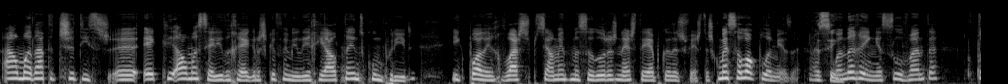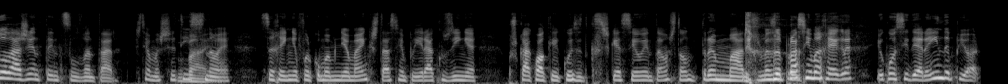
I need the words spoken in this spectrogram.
há uma data de chatices. Eh, É que há uma série de regras que a família real tem de cumprir e que podem revelar-se especialmente maçadoras nesta época das festas. Começa logo pela mesa. Assim. Quando a rainha se levanta, toda a gente tem de se levantar. Isto é uma chatice, Bem. não é? Se a rainha for como a minha mãe, que está sempre a ir à cozinha buscar qualquer coisa de que se esqueceu, então estão tramados. Mas a próxima regra eu considero ainda pior.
